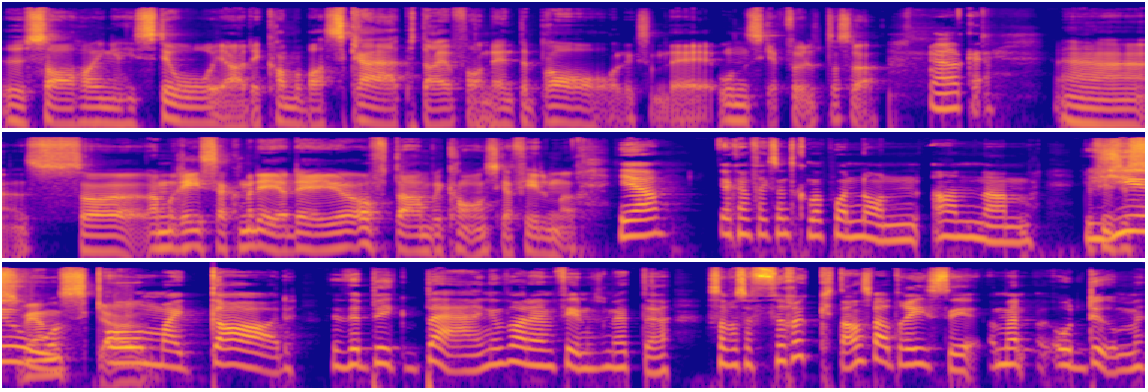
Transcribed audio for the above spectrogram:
USA har ingen historia, det kommer bara skräp därifrån, det är inte bra, liksom, det är ondskefullt och sådär. Ja, okej. Eh, så men risiga komedier, det är ju ofta amerikanska filmer. Ja, jag kan faktiskt inte komma på någon annan. Det finns ju svenska. Oh my god! The Big Bang var det en film som hette. Som var så fruktansvärt risig men, och dum.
